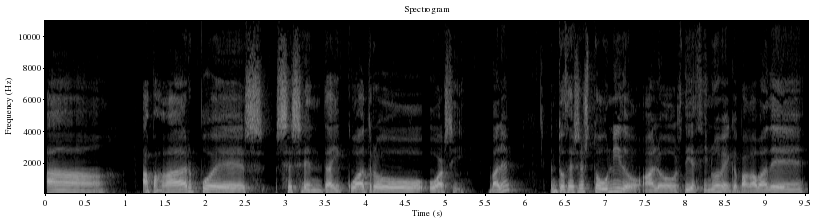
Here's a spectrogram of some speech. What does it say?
a a pagar pues 64 o así, ¿vale? Entonces esto unido a los 19 que pagaba de,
